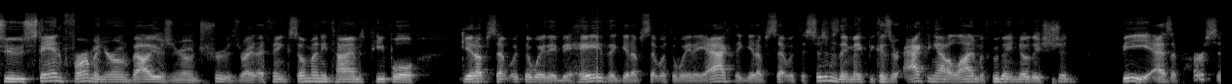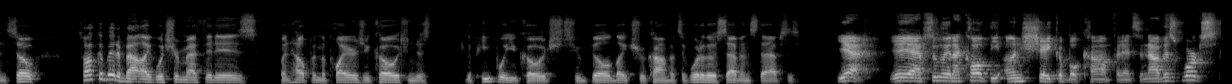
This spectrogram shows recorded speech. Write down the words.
to stand firm in your own values and your own truths, right? I think so many times people get upset with the way they behave, they get upset with the way they act, they get upset with decisions they make because they're acting out of line with who they know they should be as a person. So, talk a bit about like what your method is when helping the players you coach and just the people you coach to build like true confidence. Like, what are those seven steps? Yeah, yeah, yeah, absolutely. And I call it the unshakable confidence. And now this works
